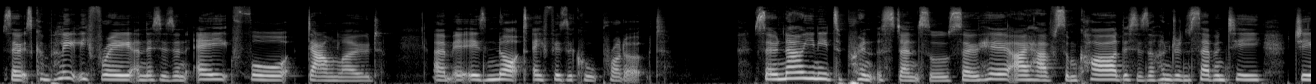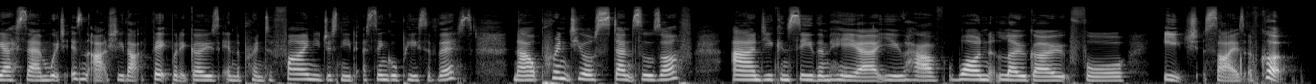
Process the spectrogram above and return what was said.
So it's completely free and this is an A4 download. Um, it is not a physical product. So now you need to print the stencils. So here I have some card. This is 170 GSM, which isn't actually that thick, but it goes in the printer fine. You just need a single piece of this. Now print your stencils off and you can see them here. You have one logo for each size of cup.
